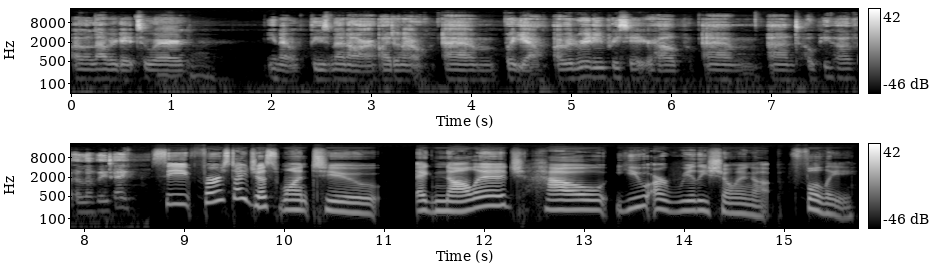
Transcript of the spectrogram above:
I will navigate to where, you know, these men are. I don't know. Um, but yeah, I would really appreciate your help um, and hope you have a lovely day. C, first, I just want to acknowledge how you are really showing up fully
